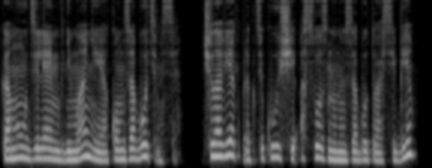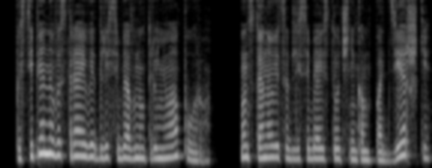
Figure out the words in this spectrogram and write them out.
кому уделяем внимание и о ком заботимся. Человек, практикующий осознанную заботу о себе, постепенно выстраивает для себя внутреннюю опору. Он становится для себя источником поддержки,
